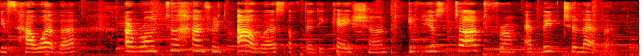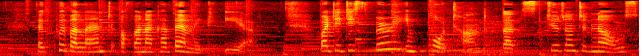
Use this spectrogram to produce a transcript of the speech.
is, however, around 200 hours of dedication if you start from a B2 level, the equivalent of an academic year. But it is very important that student knows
